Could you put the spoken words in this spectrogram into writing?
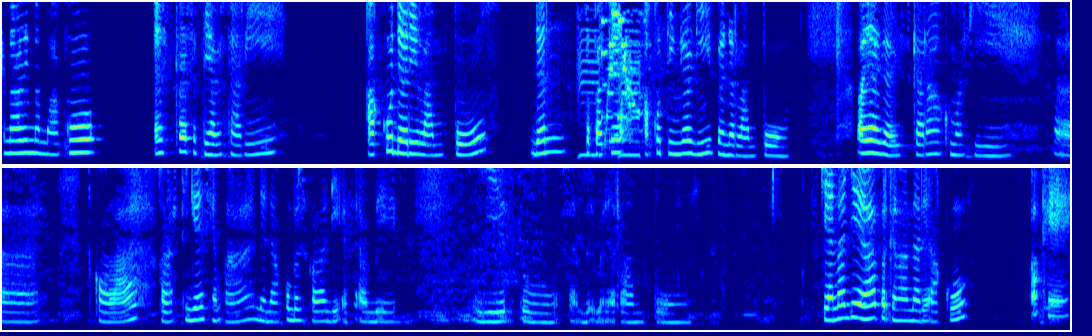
kenalin nama aku SK Setia Lestari. Aku dari Lampung dan tepatnya aku tinggal di Bandar Lampung. Oh ya guys, sekarang aku masih uh, sekolah kelas 3 SMA dan aku bersekolah di SLB. Gitu, SLB Bandar Lampung. Sekian aja ya perkenalan dari aku. Oke. Okay.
